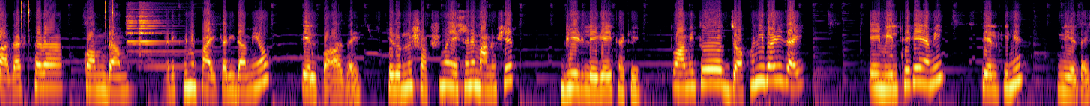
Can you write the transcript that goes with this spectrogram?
বাজার ছাড়া কম দাম, আর এখানে পাইকারি দামেও তেল পাওয়া যায়। সেজন্য সবসময় এখানে মানুষের ভিড় লেগেই থাকে। তো আমি তো যখনই বাড়ি যাই, এই মিল থেকেই আমি তেল কিনে নিয়ে যাই।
